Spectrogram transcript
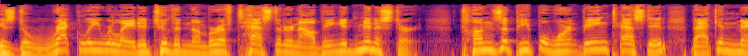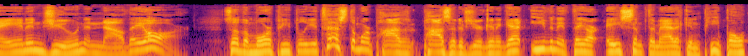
is directly related to the number of tests that are now being administered. Tons of people weren't being tested back in May and in June, and now they are. So the more people you test, the more posit- positives you're going to get, even if they are asymptomatic and people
